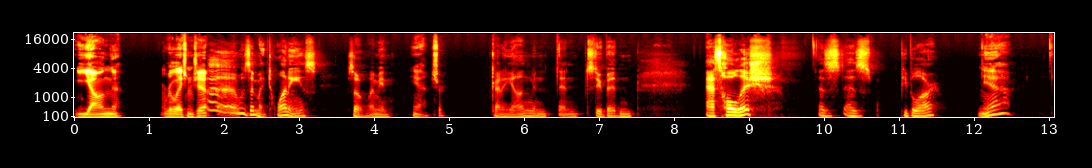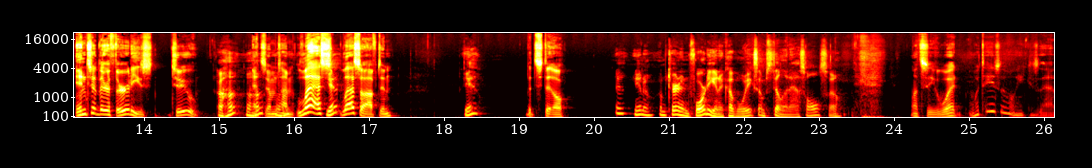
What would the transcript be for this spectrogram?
young relationship I was in my twenties, so I mean, yeah sure kind of young and, and stupid and asshole-ish as as people are. Yeah into their 30s too Uh huh. Uh-huh. at some time less Yeah. less often Yeah. but still yeah. You know, I'm turning forty in a couple weeks. I'm still an asshole. So Let's see what what days of the week is that?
